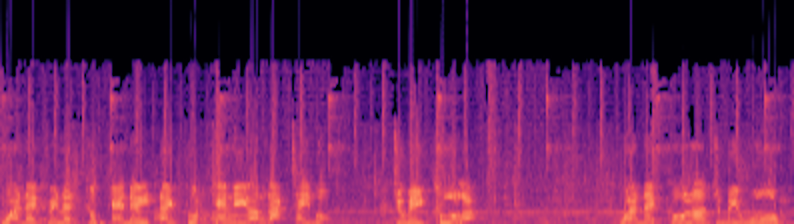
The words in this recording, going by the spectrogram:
When they finish cook candy, they put candy on that table to be cooler. When they cooler to be warm,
